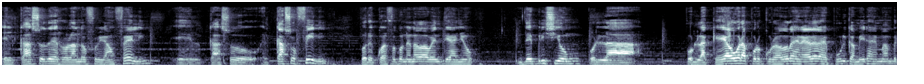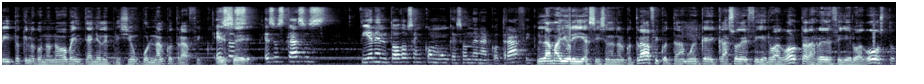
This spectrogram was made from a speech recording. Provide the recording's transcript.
el caso de Rolando Frigan Felling, el caso, el caso Fini, por el cual fue condenado a 20 años de prisión por la por la que ahora Procuradora General de la República, Mira Germán Brito, quien lo condenó a 20 años de prisión por narcotráfico. Esos, esos casos tienen todos en común que son de narcotráfico. La mayoría sí son de narcotráfico. Tenemos el, caso de Figueroa Agosto, la red de Figueroa Agosto.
